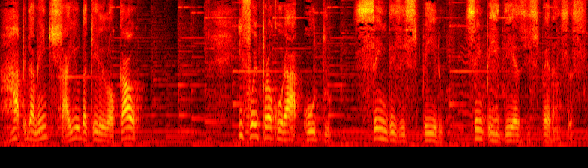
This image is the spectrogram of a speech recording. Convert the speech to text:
rapidamente saiu daquele local e foi procurar outro sem desespero, sem perder as esperanças.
